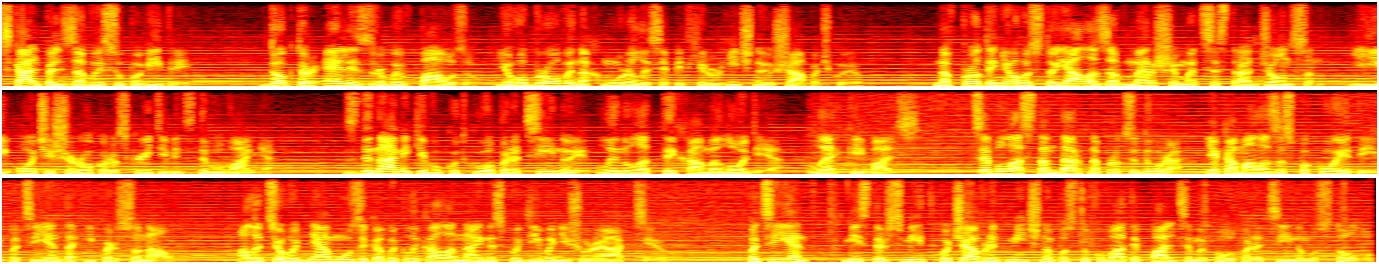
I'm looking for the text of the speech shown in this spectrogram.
Скальпель завис у повітрі. Доктор Еліс зробив паузу, його брови нахмурилися під хірургічною шапочкою. Навпроти нього стояла завмерши медсестра Джонсон, її очі широко розкриті від здивування. З динаміків у кутку операційної линула тиха мелодія, легкий вальс. Це була стандартна процедура, яка мала заспокоїти і пацієнта, і персонал. Але цього дня музика викликала найнесподіванішу реакцію. Пацієнт, містер Сміт, почав ритмічно постукувати пальцями по операційному столу.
